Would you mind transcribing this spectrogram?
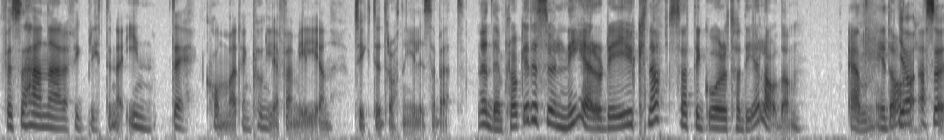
För så här nära fick britterna inte komma den kungliga familjen, tyckte drottning Elizabeth. Nej, den plockades väl ner och det är ju knappt så att det går att ta del av den. Än idag. Ja, alltså,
